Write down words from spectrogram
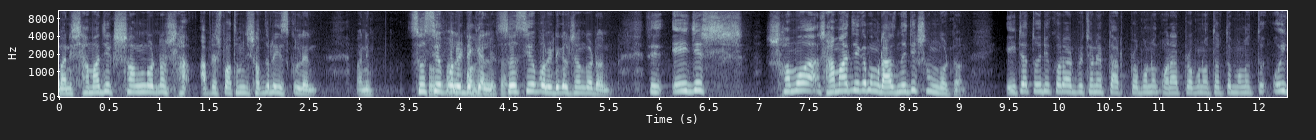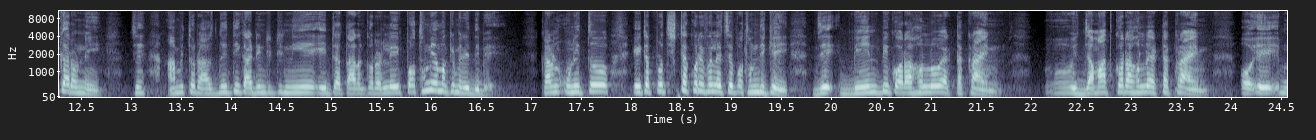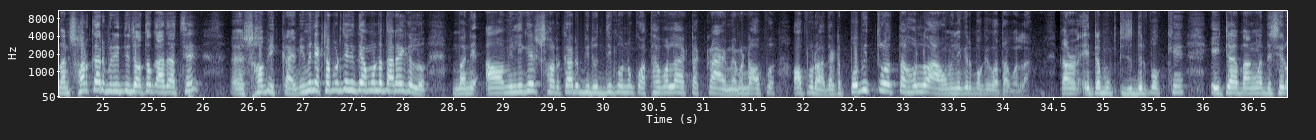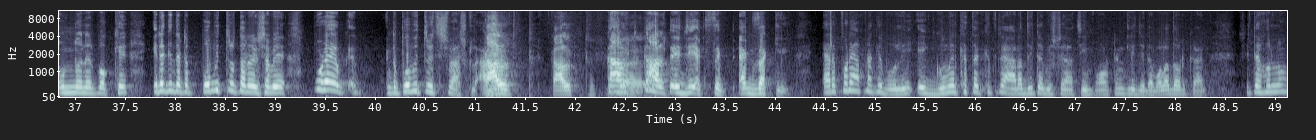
মানে সামাজিক সংগঠন আপনি প্রথম যে শব্দটা ইউজ করলেন মানে সোসিও পলিটিক্যাল. সোসিও পলিটিক্যাল সংগঠন। এই যে সম- সামাজিক এবং রাজনৈতিক সংগঠন এটা তৈরি করার পেছনে তার প্রবণতা ওনার প্রবণতা তো মূলত ওই কারণেই যে আমি তো রাজনৈতিক আইডেন্টিটি নিয়ে এটা তার করালে প্রথমেই আমাকে মেরে দিবে। কারণ উনি তো এটা প্রতিষ্ঠা করে ফেলেছে প্রথম দিকেই যে বিএনপি করা হলো একটা ক্রাইম ওই জামাত করা হলো একটা ক্রাইম ও এই মানে সরকার বিরোধী যত কাজ আছে সবই ক্রাইম ইভেন একটা পর্যায়ে কিন্তু এমনটা দাঁড়ায় গেল মানে আওয়ামী লীগের সরকার বিরোধী কোনো কথা বলা একটা ক্রাইম মানে অপ- অপরাধ একটা পবিত্রতা হলো আওয়ামী লীগের পক্ষে কথা বলা। কারণ এটা মুক্তিযুদ্ধের পক্ষে এটা বাংলাদেশের উন্নয়নের পক্ষে এটা কিন্তু একটা পবিত্রতার হিসাবে পুরো একটা পবিত্র হিসেবে আসলো। কাল্ট কাল্ট কাল্ট কাল্ট এই যে এক্স্যাক্টলি এরপরে আপনাকে বলি এই গুমের ক্ষেত্রে ক্ষেত্রে আরও দুইটা বিষয় আছে ইম্পর্টেন্টলি যেটা বলা দরকার সেটা হলো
